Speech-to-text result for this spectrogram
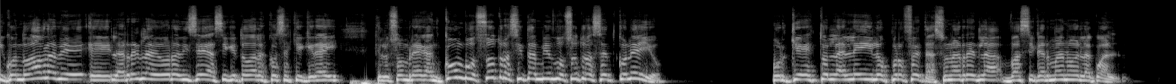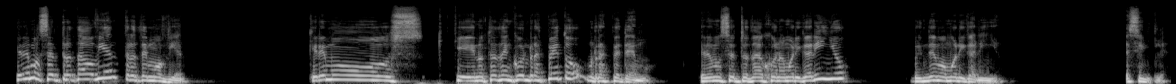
Y cuando habla de eh, la regla de oro, dice, así que todas las cosas que queráis que los hombres hagan con vosotros, así también vosotros haced con ellos. Porque esto es la ley y los profetas, una regla básica, hermano, en la cual queremos ser tratados bien, tratemos bien. Queremos que nos traten con respeto, respetemos. Queremos ser tratados con amor y cariño, brindemos amor y cariño. Es simple.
